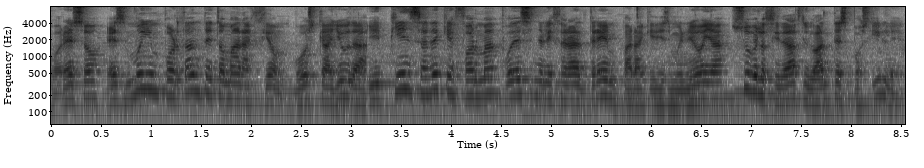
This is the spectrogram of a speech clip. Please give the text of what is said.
Por eso es muy importante tomar acción, busca ayuda y piensa de qué forma puedes señalizar al tren para que disminuya su velocidad lo antes posible.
